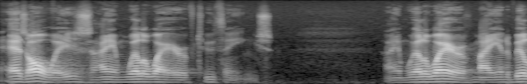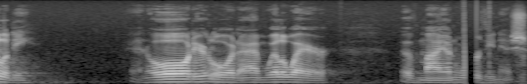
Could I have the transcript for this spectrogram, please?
as always, I am well aware of two things. I am well aware of my inability. And, oh, dear Lord, I am well aware of my unworthiness.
